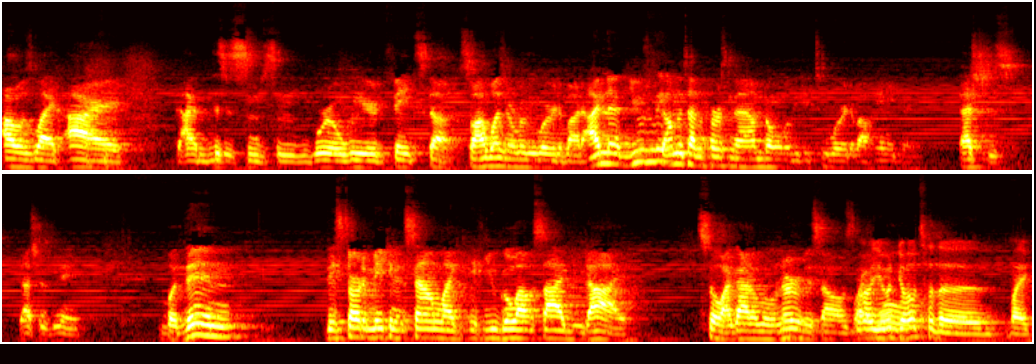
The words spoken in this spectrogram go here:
I was like, all right, I, this is some some real weird fake stuff. So I wasn't really worried about it. I ne- usually I'm the type of person that I don't really get too worried about anything. That's just that's just me. But then they started making it sound like if you go outside, you die. So I got a little nervous. I was like, Bro, you would go to the like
